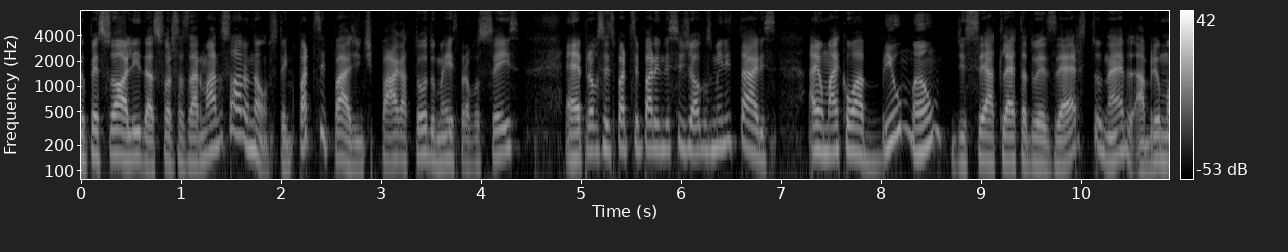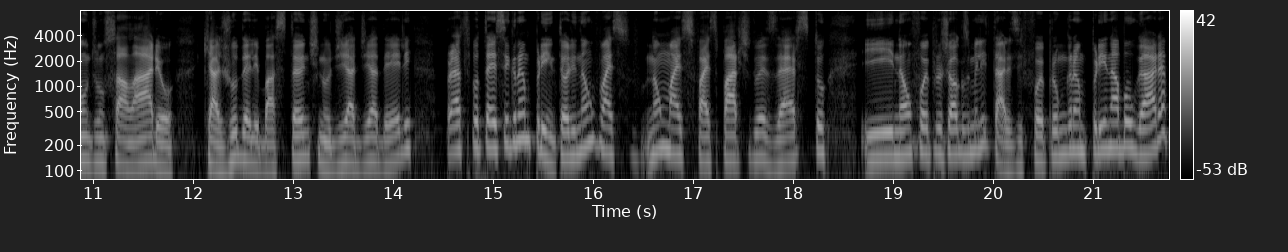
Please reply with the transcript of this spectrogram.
o pessoal ali das Forças Armadas falaram: não, você tem que participar, a gente paga todo mês para vocês, é, para vocês participarem desses jogos militares. Aí o Michael abriu mão de ser atleta do Exército, né? Abriu mão de um salário que ajuda ele bastante no dia a dia dele, para disputar esse Grand Prix. Então ele não mais, não mais faz parte do exército e não foi para os Jogos Militares. E foi para um Grand Prix na Bulgária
